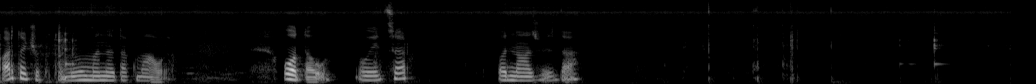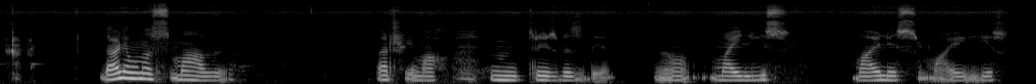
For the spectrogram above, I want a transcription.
карточок, тому у мене так мало. Отал. Лицар. Одна звезда. Далі у нас маги. Перший маг три звезди. Ну, Майліс. Майліс, Майліс.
